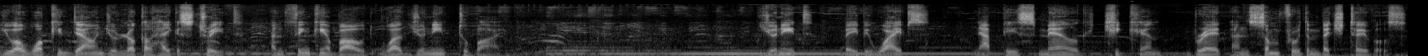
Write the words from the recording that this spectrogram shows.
You are walking down your local high street and thinking about what you need to buy. You need baby wipes, nappies, milk, chicken, bread, and some fruit and vegetables.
